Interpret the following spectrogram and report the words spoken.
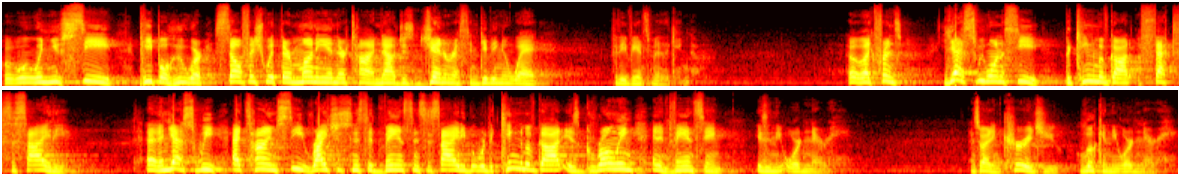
When you see people who were selfish with their money and their time, now just generous and giving away for the advancement of the kingdom. Uh, like, friends, yes, we want to see the kingdom of God affect society. And yes, we at times see righteousness advance in society, but where the kingdom of God is growing and advancing is in the ordinary. And so I'd encourage you look in the ordinary.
